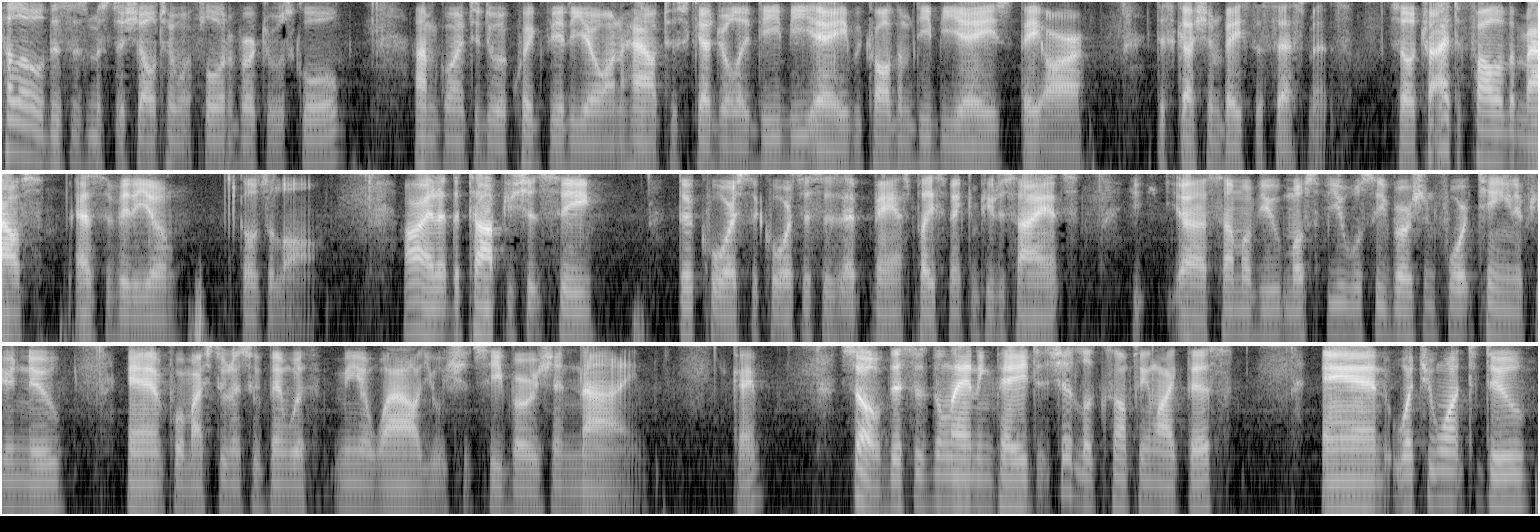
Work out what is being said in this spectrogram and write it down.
Hello, this is Mr. Shelton with Florida Virtual School. I'm going to do a quick video on how to schedule a DBA. We call them DBAs. They are discussion-based assessments. So try to follow the mouse as the video goes along. Alright, at the top you should see the course. The course, this is Advanced Placement Computer Science. Uh, some of you, most of you will see version 14 if you're new. And for my students who've been with me a while, you should see version 9. Okay. So this is the landing page. It should look something like this. And what you want to do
